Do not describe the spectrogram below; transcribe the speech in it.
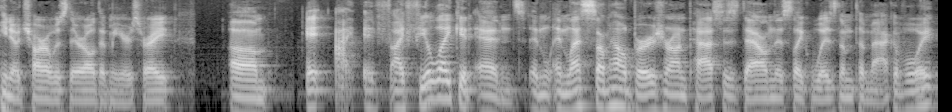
You know, Chara was there all them years, right? Um, it I if I feel like it ends and, unless somehow Bergeron passes down this like wisdom to McAvoy.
